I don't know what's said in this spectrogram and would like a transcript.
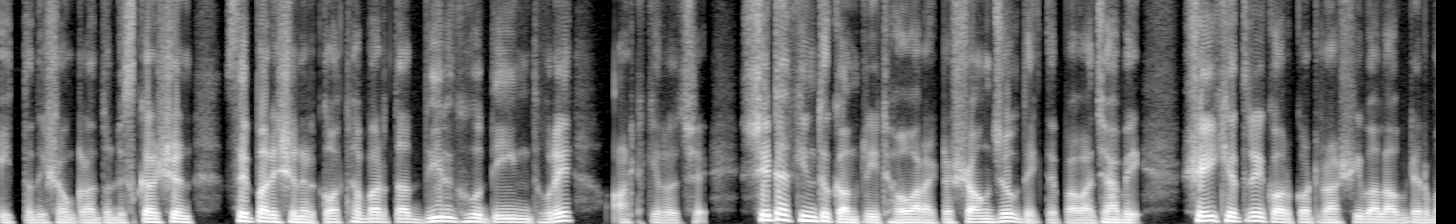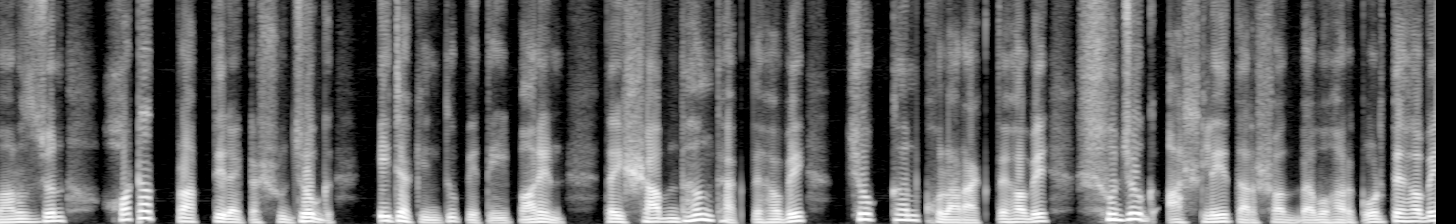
ইত্যাদি সংক্রান্ত ডিসকাশন সেপারেশনের কথাবার্তা দীর্ঘদিন ধরে আটকে রয়েছে। সেটা কিন্তু কমপ্লিট হওয়ার একটা সংযোগ দেখতে পাওয়া যাবে। সেই ক্ষেত্রে কর্কট রাশি বা লগ্নের মানুষজন হঠাৎ প্রাপ্তির একটা সুযোগ এটা কিন্তু পেতেই পারেন। তাই সাবধান থাকতে হবে চোখ কান খোলা রাখতে হবে, সুযোগ আসলে তার সদ্ব্যবহার করতে হবে,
